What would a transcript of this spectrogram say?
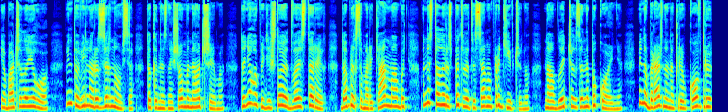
Я бачила його. Він повільно роззирнувся, доки не знайшов мене очима. До нього підійшло й двоє старих, добрих самаритян, мабуть, вони стали розпитувати саме про дівчину, на обличчях занепокоєння. Він обережно накрив ковдрою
